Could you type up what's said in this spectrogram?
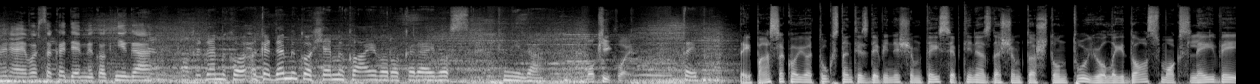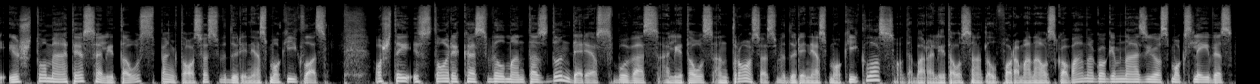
Kareivos akademiko knyga. Akademiko, akademiko chemiko Aivaro Kareivos knyga. Mokykloje. Taip. Tai pasakojo 1978 laidos moksleiviai iš tuometės Alitaus penktosios vidurinės mokyklos. O štai istorikas Vilmantas Dunderis, buvęs Alitaus antrosios vidurinės mokyklos, o dabar Alitaus Adolfo Ramanausko Vanago gimnazijos moksleivis,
